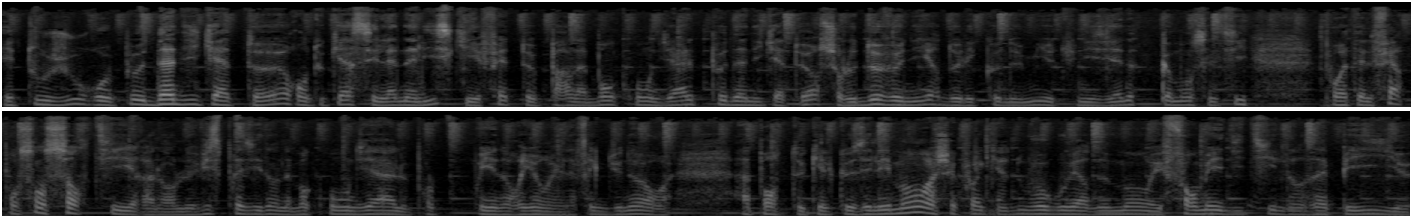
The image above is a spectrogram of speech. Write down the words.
Et toujours peu d'indicateurs, en tout cas c'est l'analyse qui est faite par la Banque mondiale, peu d'indicateurs sur le devenir de l'économie tunisienne, comment celle-ci pourrait-elle faire pour s'en sortir? Alors le vice-président de la Banque mondiale pour le Moyen-Orient et l'Afrique du Nord apporte quelques éléments. À chaque fois qu'un nouveau gouvernement est formé, dit-il, dans un pays, euh,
